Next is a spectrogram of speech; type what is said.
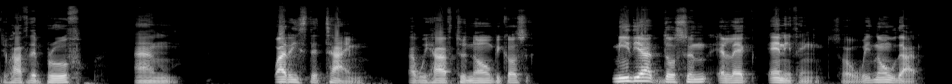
you have the proof, and what is the time that we have to know? Because media doesn't elect anything, so we know that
